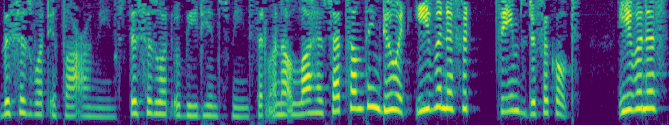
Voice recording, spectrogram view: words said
This is what ita'a means. This is what obedience means. That when Allah has said something, do it, even if it seems difficult. Even if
